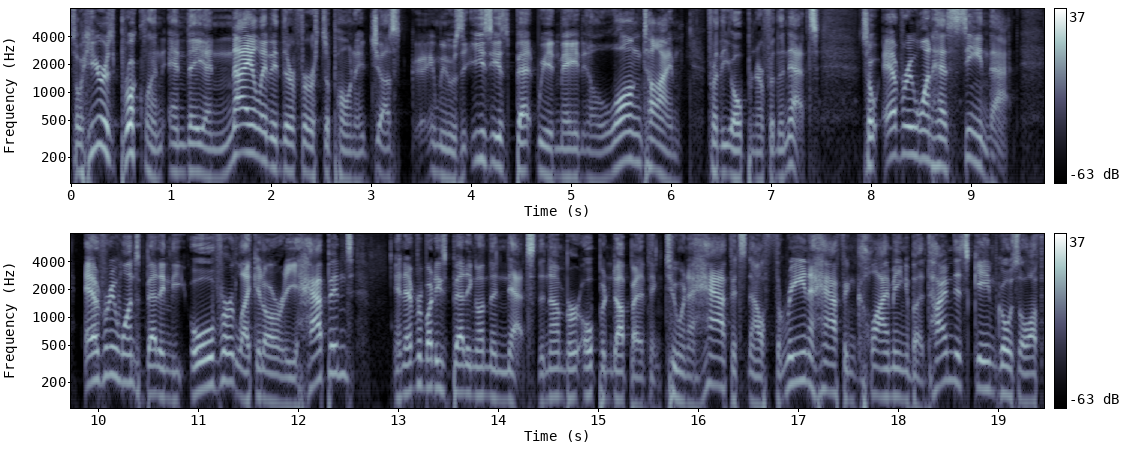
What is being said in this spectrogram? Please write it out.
So here is Brooklyn, and they annihilated their first opponent. Just, I mean, it was the easiest bet we had made in a long time for the opener for the Nets. So everyone has seen that. Everyone's betting the over like it already happened, and everybody's betting on the Nets. The number opened up, I think, two and a half. It's now three and a half and climbing. By the time this game goes off,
